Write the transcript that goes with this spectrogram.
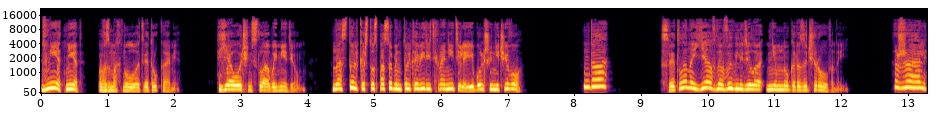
«Нет, нет», — взмахнул в ответ руками. «Я очень слабый медиум. Настолько, что способен только видеть хранителя и больше ничего». «Да?» Светлана явно выглядела немного разочарованной. «Жаль.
